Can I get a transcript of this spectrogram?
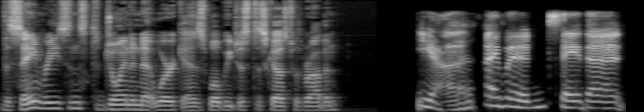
the same reasons to join a network as what we just discussed with Robin? Yeah, I would say that,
